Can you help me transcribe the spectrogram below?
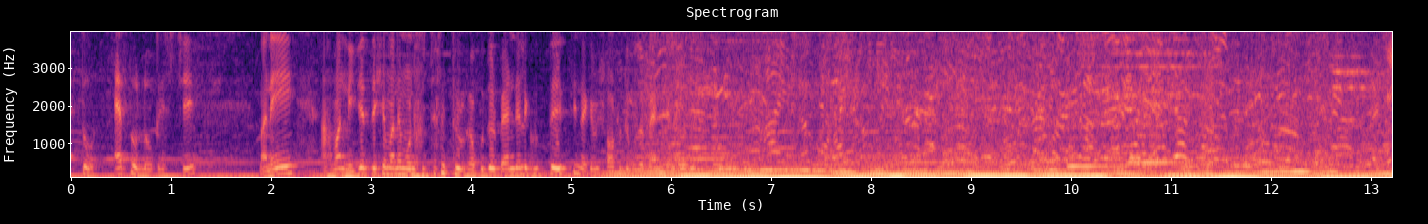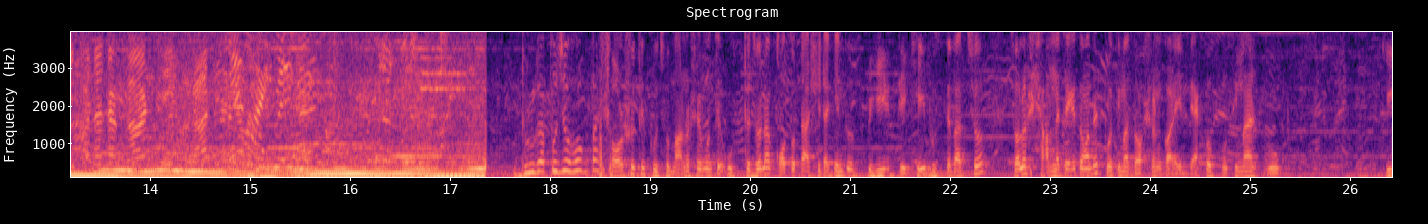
এত এত লোক এসছে। মানে আমার নিজের দেখে মানে মনে হচ্ছে আমি দুর্গাপুজোর প্যান্ডেলে ঘুরতে এসেছি, নাকি আমি সরস্বতী পুজোর প্যান্ডেলে দুর্গাপুজো হোক বা সরস্বতী পুজো, মানুষের মধ্যে উত্তেজনা কতটা সেটা কিন্তু ভিড় দেখেই বুঝতে পারছ। চলো সামনে থেকে তোমাদের প্রতিমা দর্শন করাই। দেখো প্রতিমার রূপ। কি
